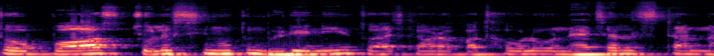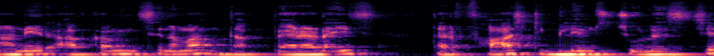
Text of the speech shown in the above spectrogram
তো বস চলে এসেছি নতুন ভিডিও নিয়ে। তো আজকে আমরা কথা বলব ন্যাচারাল স্টার নানির আপকামিং সিনেমা দ্য প্যারাডাইস তার ফার্স্ট গ্লিমস চলে এসছে।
